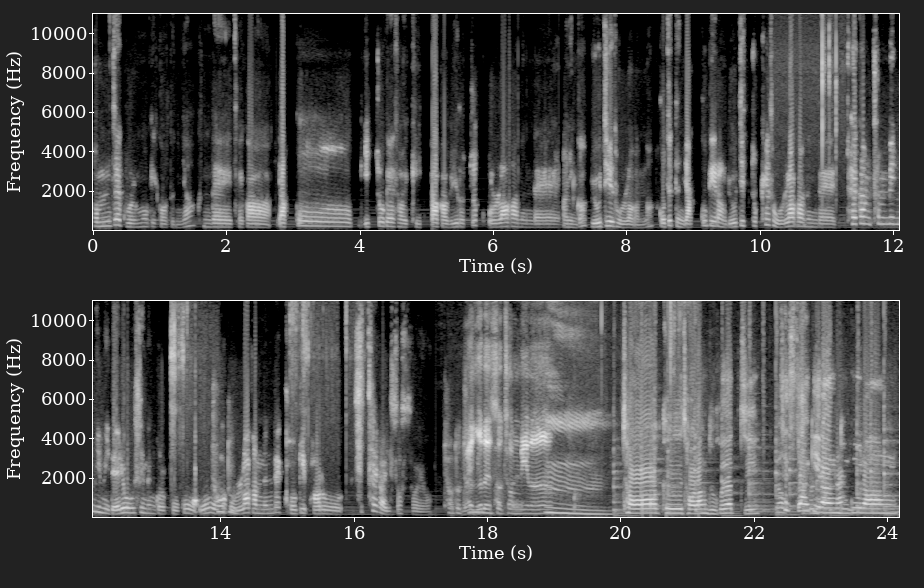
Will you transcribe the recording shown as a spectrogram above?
범죄 골목이거든요. 근데 제가 약국 이쪽에서 이렇게 있다가 위로 쭉 올라가는데 아닌가? 묘지에서 올라갔나? 어쨌든 약국이랑 묘지 쪽 해서 올라가는데 최강 천민님이 내려오시는 걸 보고 오 하고 저도. 올라갔는데 거기 바로 시체가 있었어요. 저도 왜 그랬어. 천민아? 음. 저 그 저랑 누구였지? 너 새싹이랑? 누구랑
